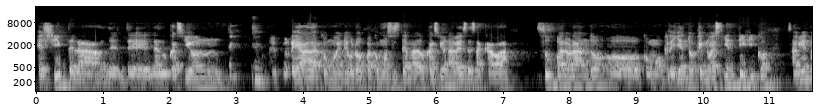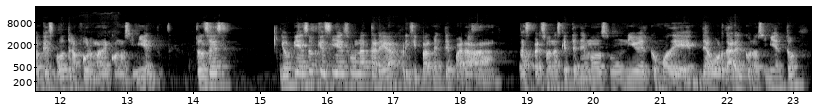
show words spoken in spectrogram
el chip de la, de, de la educación creada como en Europa como sistema de educación a veces acaba subvalorando o como creyendo que no es científico, sabiendo que es otra forma de conocimiento. Entonces, yo pienso que sí es una tarea principalmente para las personas que tenemos un nivel como de, de abordar el conocimiento,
